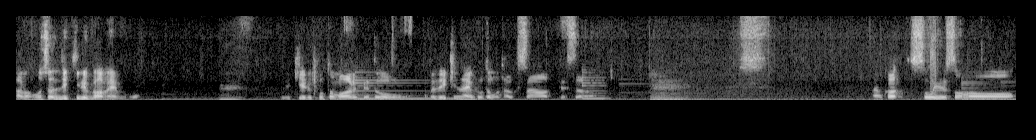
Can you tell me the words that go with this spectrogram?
あのもちろんできる場面もできることもあるけどやっぱできないこともたくさんあってさ。うん。なんかそういうその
